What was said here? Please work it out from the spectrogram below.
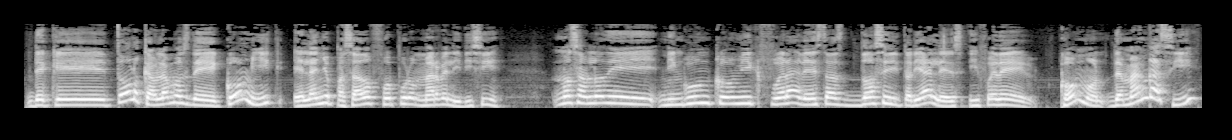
de que todo lo que hablamos de cómic el año pasado fue puro Marvel y DC. No se habló de ningún cómic fuera de estas dos editoriales y fue de ¿cómo? De manga sí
